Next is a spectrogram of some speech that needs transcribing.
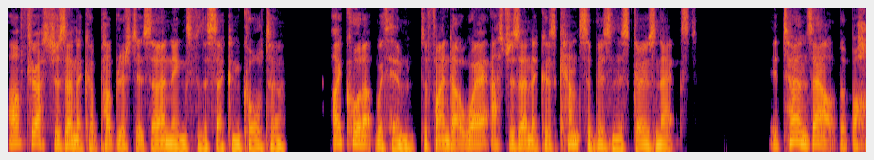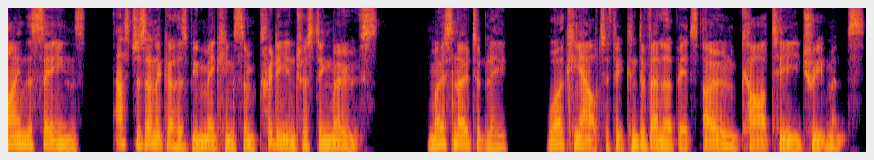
After AstraZeneca published its earnings for the second quarter, I caught up with him to find out where AstraZeneca's cancer business goes next. It turns out that behind the scenes, AstraZeneca has been making some pretty interesting moves, most notably working out if it can develop its own CAR T treatments.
